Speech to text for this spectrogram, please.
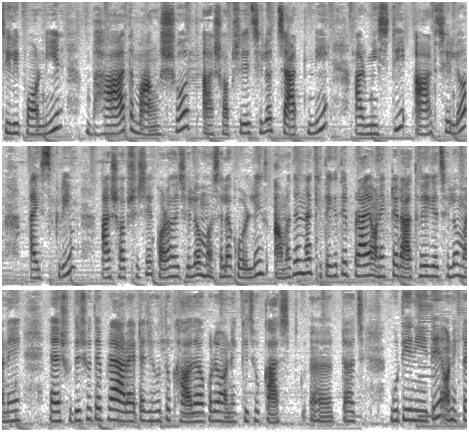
চিলি পনির, ভাত, মাংস, আর সবশেষে ছিল চাটনি আর মিষ্টি, আর ছিল আইসক্রিম আর সবশেষে করা হয়েছিল মশলা কোল্ড ড্রিঙ্কস আমাদের না খেতে খেতে প্রায় অনেকটা রাত হয়ে গেছিল মানে শুতে শুতে প্রায় আড়াইটা যেহেতু খাওয়া দাওয়া করে অনেক কিছু কাজ টাজ গুটিয়ে নিতে অনেকটা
